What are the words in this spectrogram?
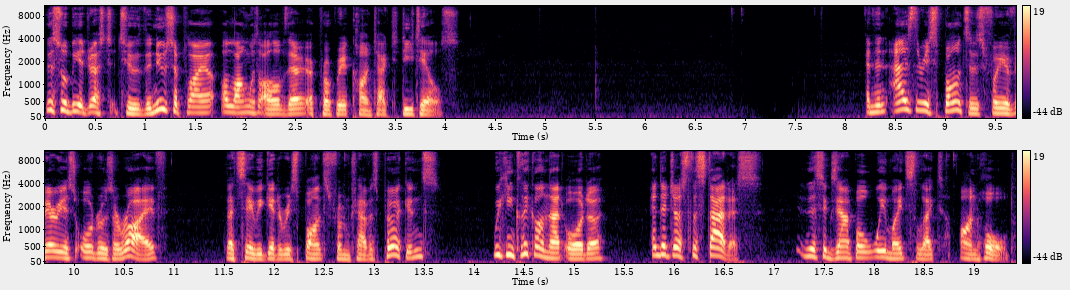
this will be addressed to the new supplier along with all of their appropriate contact details. And then as the responses for your various orders arrive, let's say we get a response from Travis Perkins, we can click on that order and adjust the status. In this example, we might select on hold.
